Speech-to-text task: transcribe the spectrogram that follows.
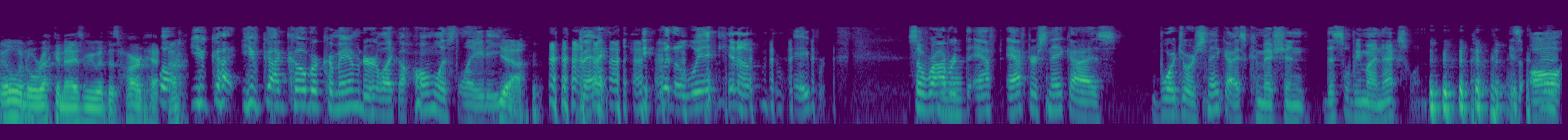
No one will um, recognize me with this hard hat. Well, you've got you've got Cobra Commander like a homeless lady. Yeah. Bag lady with a wig and a apron. So Robert, after after Snake Eyes, Boy George Snake Eyes commission, this will be my next one. Is all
